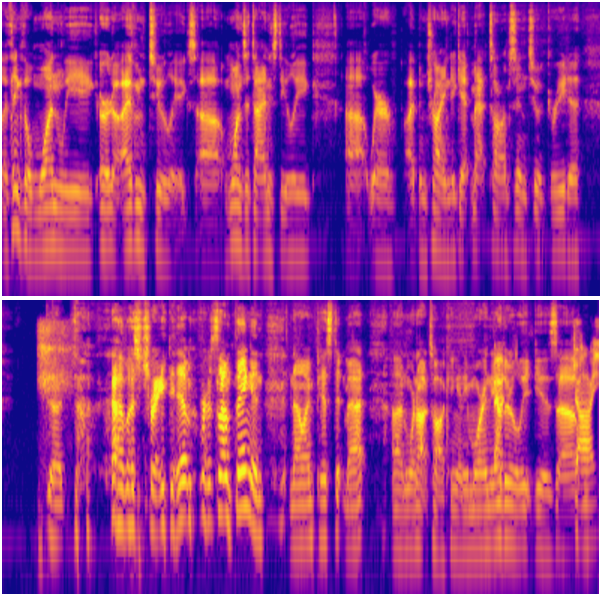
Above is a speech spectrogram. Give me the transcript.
I think the one league, or no, I have two leagues. Uh, one's a dynasty league. uh, where I've been trying to get Matt Thompson to agree to uh, have us trade him for something, and now I'm pissed at Matt, uh, and we're not talking anymore. And the Matt, other league is uh, giant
